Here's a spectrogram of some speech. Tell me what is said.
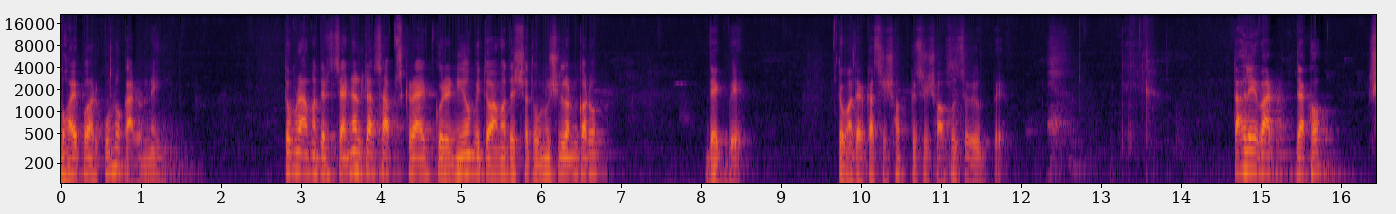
ভয় পাওয়ার কোনো কারণ নেই। তোমরা আমাদের চ্যানেলটা সাবস্ক্রাইব করে নিয়মিত আমাদের সাথে অনুশীলন করো। দেখবে তোমাদের কাছে সব কিছু সহজ হয়ে উঠবে। তাহলে এবার দেখো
